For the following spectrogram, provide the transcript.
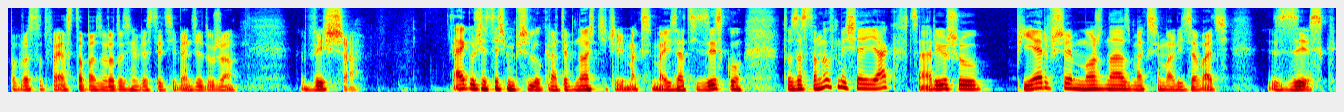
Po prostu Twoja stopa zwrotu z inwestycji będzie dużo wyższa. A jak już jesteśmy przy lukratywności, czyli maksymalizacji zysku, to zastanówmy się, jak w scenariuszu pierwszym można zmaksymalizować zysk.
